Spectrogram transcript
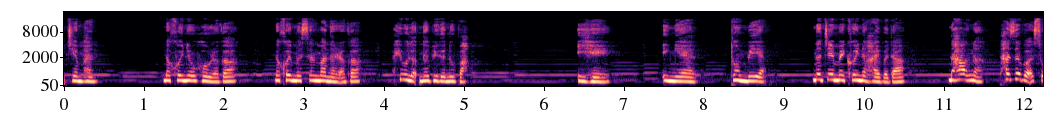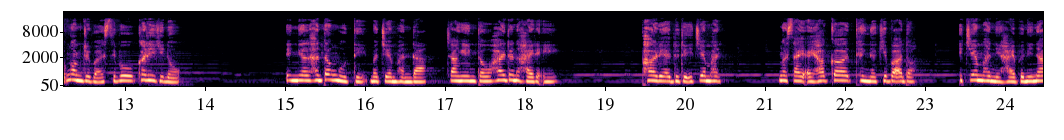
ꯏꯆꯦꯝꯍꯟ ꯅꯈꯣꯏꯅ ꯎꯍꯧꯔꯒ ꯅꯈꯣꯏ ꯃꯁꯦꯜ ꯃꯥꯟꯅꯔꯒ ꯑꯩꯕꯨ ꯂꯛꯅꯕꯤꯒꯅꯨꯕ ꯏꯍꯦ ꯏꯉꯦꯜ ꯇꯣꯝꯕꯤ ꯅꯆꯦꯝ ꯑꯩꯈꯣꯏꯅ ꯍꯥꯏꯕꯗ ꯅꯍꯥꯛꯅ ꯊꯥꯖꯕ ꯑꯁꯨꯛ ꯉꯝꯗ꯭ꯔꯤꯕ ꯑꯁꯤꯕꯨ ꯀꯔꯤꯒꯤꯅꯣ ꯏꯉꯦꯜ ꯍꯟꯗꯛꯃꯨꯛꯇꯤ ꯃꯆꯦꯝꯍꯟꯗ ꯆꯥꯡꯌꯦꯡ ꯇꯧ ꯍꯥꯏꯗꯨꯅ ꯍꯥꯏꯔꯛꯏ ꯐꯔꯦ ꯑꯗꯨꯗꯤ ꯏꯆꯦꯝꯍꯟ ꯉꯁꯥꯏ ꯑꯩꯍꯥꯛꯀ ꯊꯦꯡꯅꯈꯤꯕ ꯑꯗꯣ ꯏꯆꯦꯝꯍꯟꯅꯤ ꯍꯥꯏꯕꯅꯤꯅ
